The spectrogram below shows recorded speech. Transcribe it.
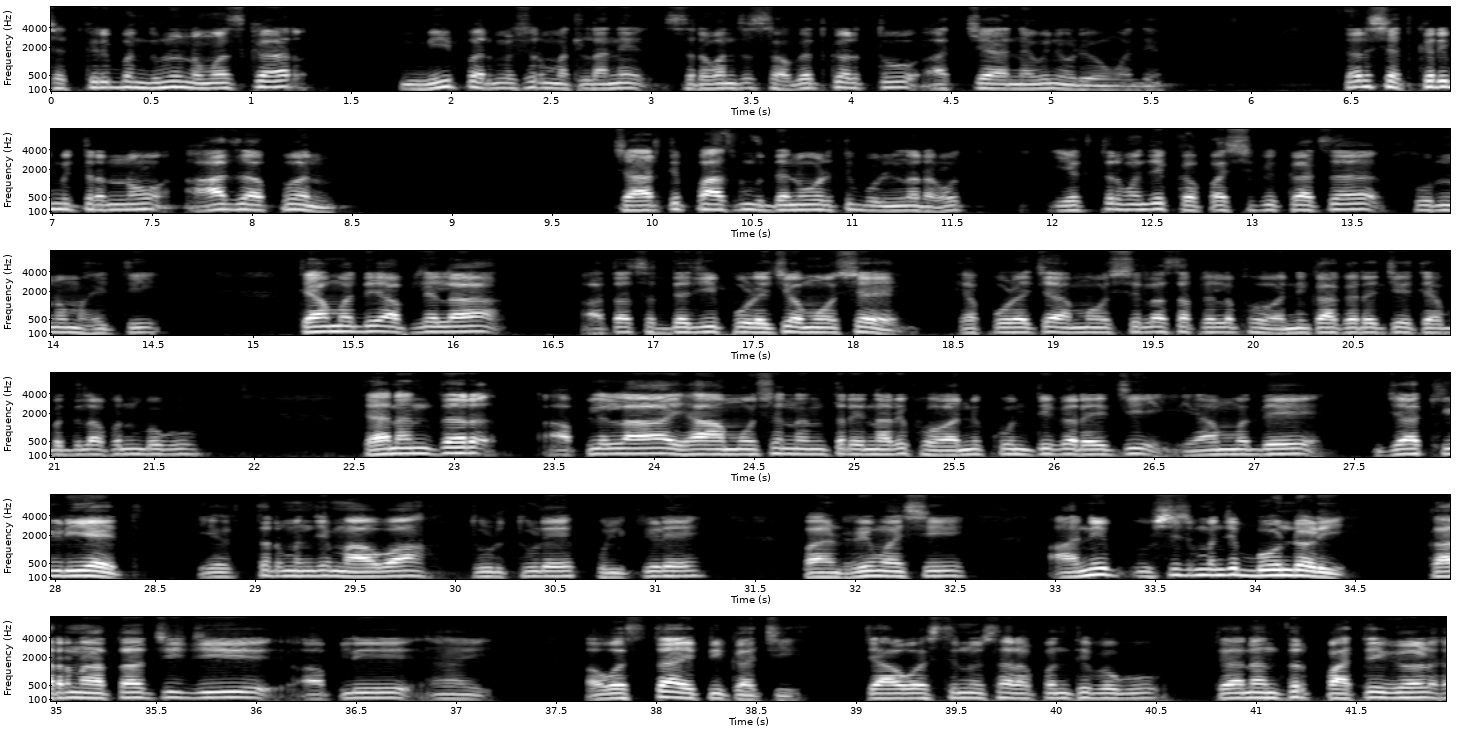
शेतकरी बंधूंनो नमस्कार. मी परमेश्वर मतलाने सर्वांचं स्वागत करतो आजच्या नवीन व्हिडिओमध्ये. तर शेतकरी मित्रांनो आज आपण चार ते पाच मुद्द्यांवरती बोलणार आहोत. एक तर म्हणजे कपाशी पिकाचं पूर्ण माहिती. त्यामध्ये आपल्याला आता सध्या जी पोळ्याची अमावस्या आहे या पोळ्याच्या अमावस्येलाच आपल्याला फवारणी का करायची आहे त्याबद्दल आपण बघू. त्यानंतर आपल्याला ह्या अमावस्यानंतर येणारी फवारणी कोणती करायची यामध्ये ज्या किडी आहेत एकतर म्हणजे मावा तुडतुडे फुलकिडे पांढरी माशी आणि विशेष म्हणजे बोंडअळी. कारण आताची जी आपली अवस्था आहे पिकाची त्या अवस्थेनुसार आपण ते बघू. त्यानंतर पातेगड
